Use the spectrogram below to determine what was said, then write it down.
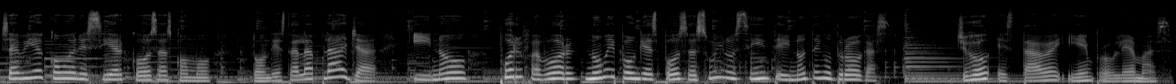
Sabía cómo decir cosas como ¿dónde está la playa? y no, por favor, no me ponga esposa, soy inocente y no tengo drogas. Yo estaba en problemas.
